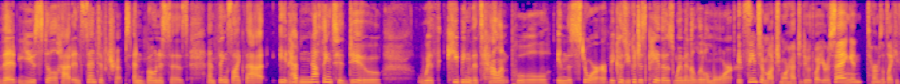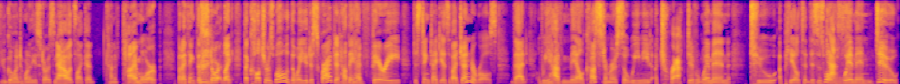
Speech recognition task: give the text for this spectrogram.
that you still had incentive trips and bonuses and things like that. It had nothing to do with keeping the talent pool in the store because you could just pay those women a little more. It seemed to much more have to do with what you were saying in terms of like if you go into one of these stores now, it's like a kind of time warp. But I think the store, like the culture as well, with the way you described it, how they had very distinct ideas about gender roles. That we have male customers, so we need attractive women to appeal to. This is what Yes. women do.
